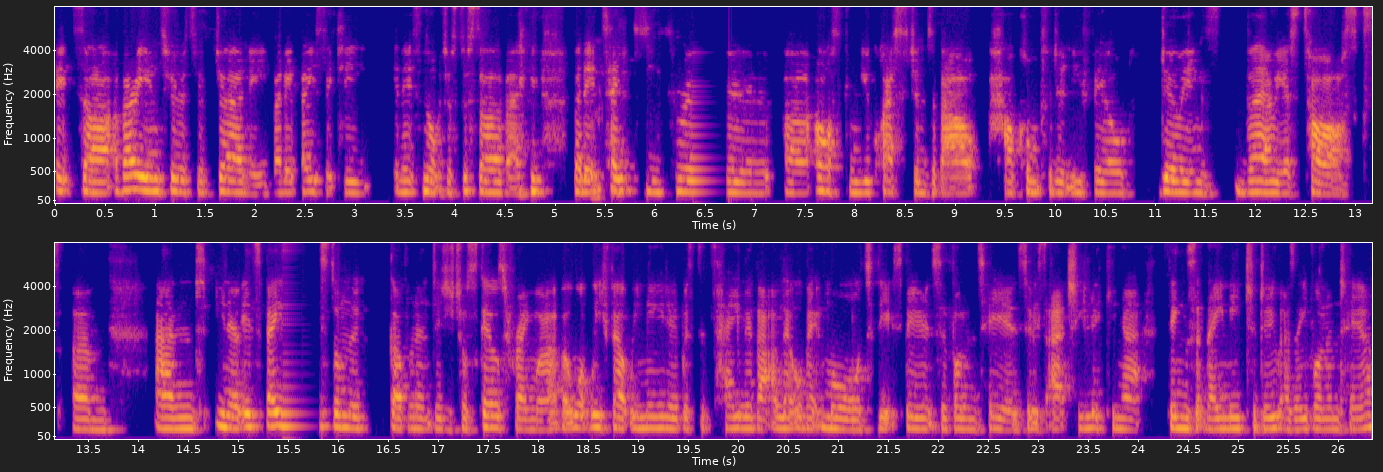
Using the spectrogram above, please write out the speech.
it's a, a very intuitive journey, but it basically and it's not just a survey, but it mm-hmm. takes you through uh, asking you questions about how confident you feel doing various tasks. Um, and, you know, it's based on the government digital skills framework, but what we felt we needed was to tailor that a little bit more to the experience of volunteers. So it's actually looking at things that they need to do as a volunteer.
